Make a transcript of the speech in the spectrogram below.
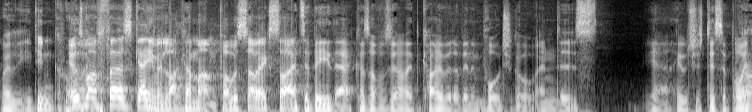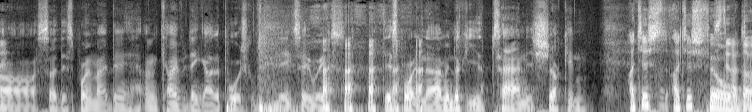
well, you didn't cry. it was my first game in like a month. I was so excited to be there because obviously I've had COVID. I've been in Portugal and it's, yeah, it was just disappointing. Oh, so disappointing, mate. Been having COVID, then going to Portugal for nearly two weeks. disappointing. Now. I mean, look at your tan; it's shocking. I just. I just feel Still though.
